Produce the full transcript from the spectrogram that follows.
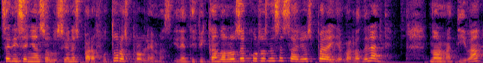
se diseñan soluciones para futuros problemas, identificando los recursos necesarios para llevarlo adelante. Normativa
